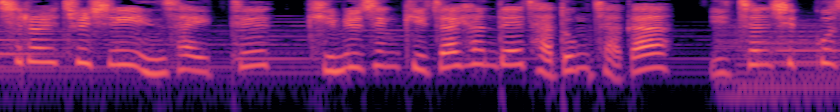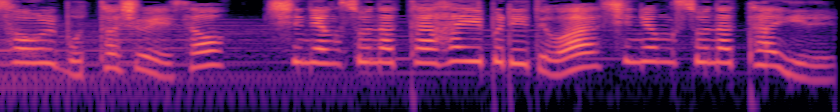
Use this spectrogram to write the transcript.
7월 출시 인사이트 김유진 기자 현대자동차가 2019 서울 모터쇼에서 신형 소나타 하이브리드와 신형 소나타 1.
